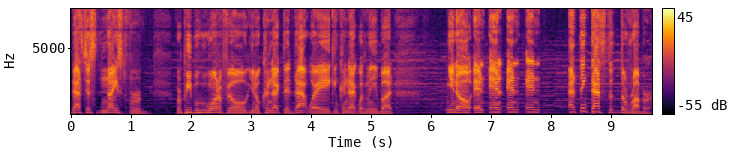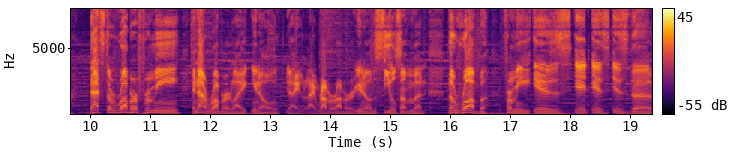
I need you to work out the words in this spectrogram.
That's just nice for for people who want to feel you know connected that way can connect with me but you know and and and and i think that's the the rubber that's the rubber for me and not rubber like you know like, like rubber rubber you know the seal something but the rub for me is it is is the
